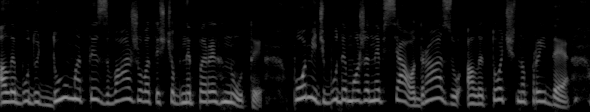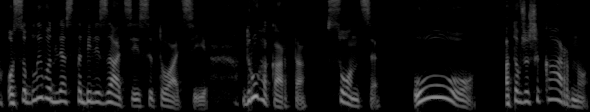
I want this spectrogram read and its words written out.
але будуть думати, зважувати, щоб не перегнути. Поміч буде, може, не вся одразу, але точно прийде, особливо для стабілізації ситуації. Друга карта сонце. О, а то вже шикарно.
